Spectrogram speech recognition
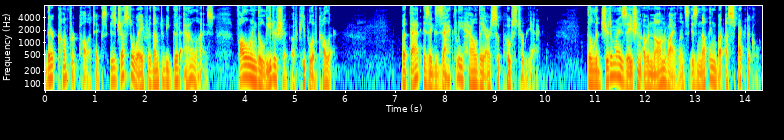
their comfort politics is just a way for them to be good allies, following the leadership of people of color. But that is exactly how they are supposed to react. The legitimization of nonviolence is nothing but a spectacle,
